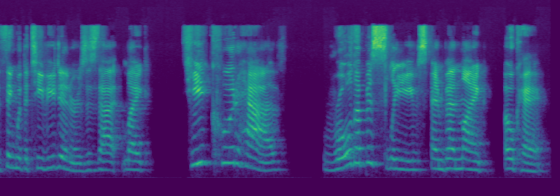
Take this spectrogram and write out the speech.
the thing with the TV dinners is that like he could have rolled up his sleeves and been like, okay,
